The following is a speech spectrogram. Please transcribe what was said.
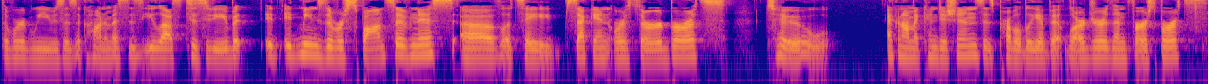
the word we use as economists is elasticity, but it, it means the responsiveness of, let's say, second or third births to economic conditions is probably a bit larger than first births.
